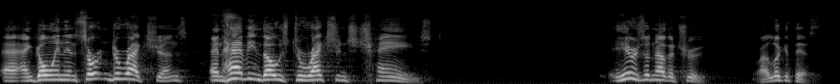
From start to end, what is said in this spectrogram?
and going in certain directions and having those directions changed. Here's another truth. Right, look at this.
